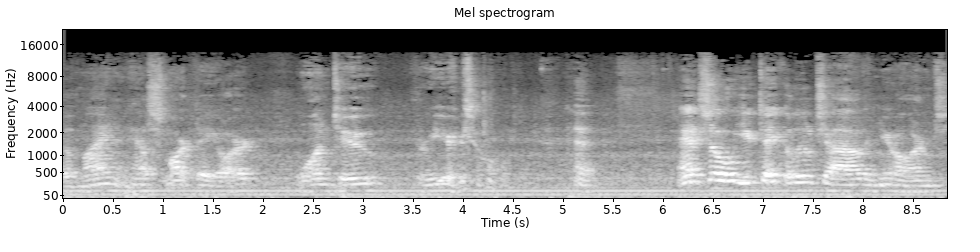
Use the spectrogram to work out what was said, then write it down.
of mine and how smart they are. One, two, three years old. and so you take a little child in your arms.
